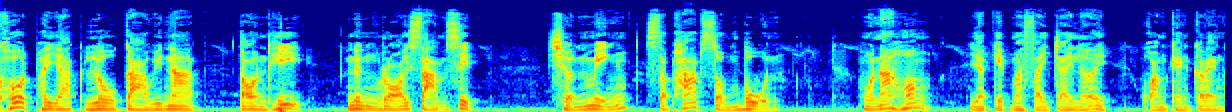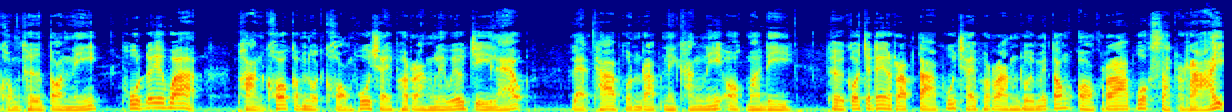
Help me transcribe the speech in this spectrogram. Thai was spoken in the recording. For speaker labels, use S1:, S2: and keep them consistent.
S1: โคตรพยักโลกาวินาศตอนที่ 130 เฉินหมิง สภาพสมบูรณ์ หัวหน้าห้อง อย่าเก็บมาใส่ใจเลย ความแข็งแกร่งของเธอตอนนี้ พูดด้วยว่าผ่านข้อกำหนดของผู้ใช้พลังเลเวล G แล้ว และถ้าผลลัพธ์ในครั้งนี้ออกมาดี เธอก็จะได้รับตาผู้ใช้พลังโดยไม่ต้องออกราพวกสัตว์ร้าย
